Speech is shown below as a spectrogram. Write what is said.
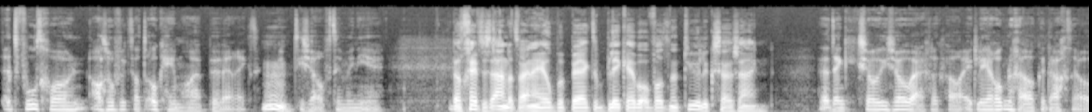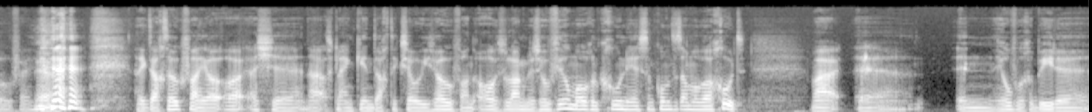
het voelt gewoon alsof ik dat ook helemaal heb bewerkt. Hmm. Op diezelfde manier. Dat geeft dus aan dat wij een heel beperkte blik hebben op wat natuurlijk zou zijn. Dat denk ik sowieso eigenlijk wel. Ik leer ook nog elke dag daarover. Ja. ik dacht ook van, joh, oh, als je, nou, als klein kind dacht ik sowieso van, oh, zolang er zoveel mogelijk groen is, dan komt het allemaal wel goed. Maar uh, in heel veel gebieden,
